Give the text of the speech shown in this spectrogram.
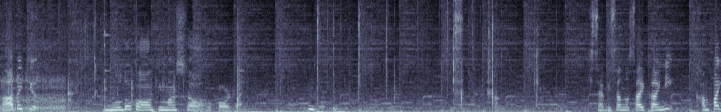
バーベキュー。喉乾きました。乾いた。久々の再会に乾杯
